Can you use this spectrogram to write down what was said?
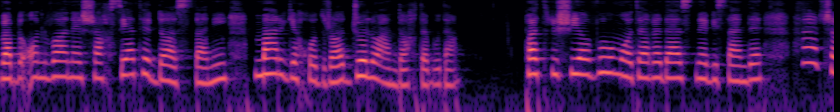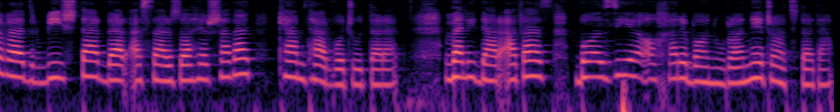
و به عنوان شخصیت داستانی مرگ خود را جلو انداخته بودم. پاتریشیا وو معتقد است نویسنده هر چقدر بیشتر در اثر ظاهر شود کمتر وجود دارد ولی در عوض بازی آخر بانو را نجات دادم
